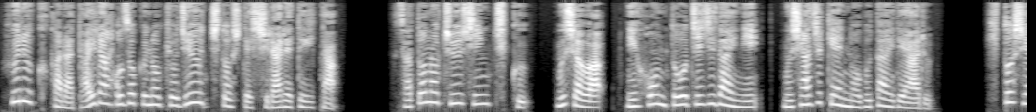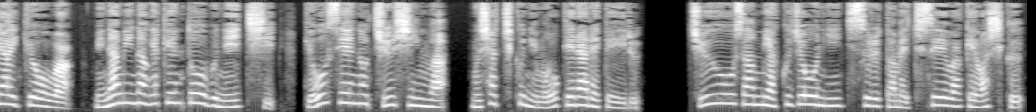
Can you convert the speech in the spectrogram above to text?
古くから平保族の居住地として知られていた。里の中心地区、武者は日本統治時代に武者事件の舞台である。人志愛郷は南投げ県東部に位置し、行政の中心は武者地区に設けられている。中央山脈上に位置するため地勢は険しく、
